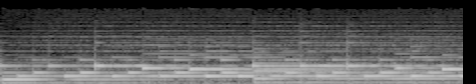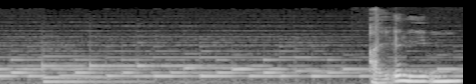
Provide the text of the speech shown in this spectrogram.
Hi ihr Lieben,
